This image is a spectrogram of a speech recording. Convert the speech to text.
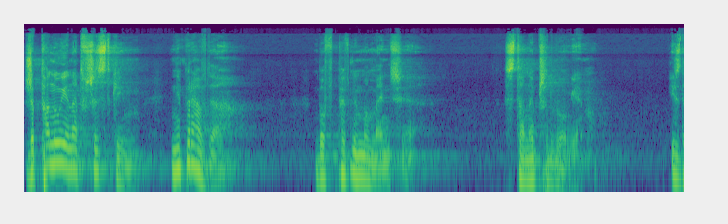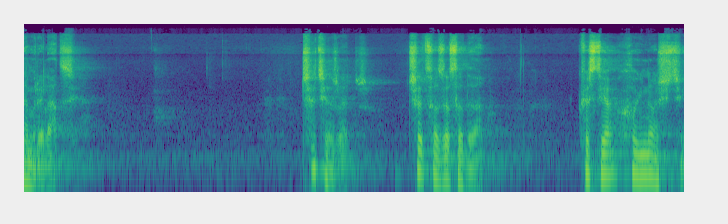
że panuje nad wszystkim. Nieprawda, bo w pewnym momencie stanę przed Bogiem i zdam relację. Trzecia rzecz, trzecia zasada, kwestia hojności,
